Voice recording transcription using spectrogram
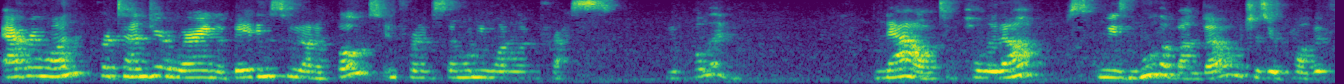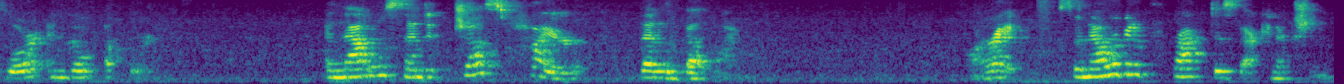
Everyone, pretend you're wearing a bathing suit on a boat in front of someone you want to impress. You pull in. Now, to pull it up, squeeze Mula Bandha, which is your pelvic floor, and go upward. And that will send it just higher than the belt line. All right, so now we're gonna practice that connection.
